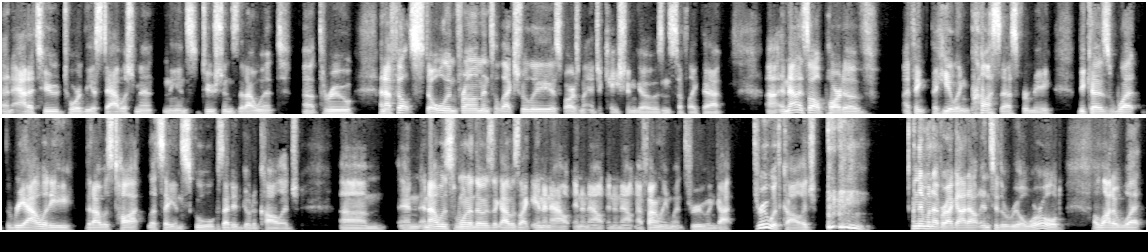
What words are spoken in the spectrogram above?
an attitude toward the establishment and the institutions that I went uh, through, and I felt stolen from intellectually as far as my education goes and stuff like that. Uh, and now it's all part of, I think, the healing process for me because what the reality that I was taught, let's say in school, because I did go to college, um, and and I was one of those like I was like in and out, in and out, in and out, and I finally went through and got through with college. and then whenever I got out into the real world, a lot of what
